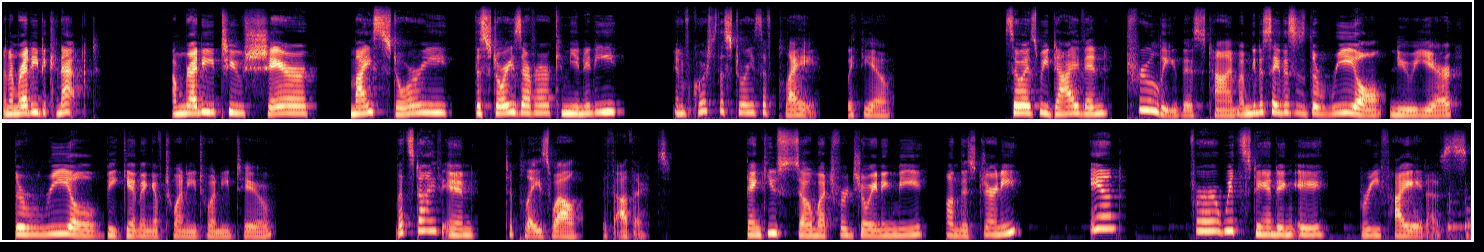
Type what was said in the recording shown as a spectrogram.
And I'm ready to connect. I'm ready to share my story, the stories of our community, and of course, the stories of play with you. So, as we dive in truly this time, I'm going to say this is the real new year, the real beginning of 2022. Let's dive in to Plays Well with Others. Thank you so much for joining me on this journey and for withstanding a brief hiatus.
